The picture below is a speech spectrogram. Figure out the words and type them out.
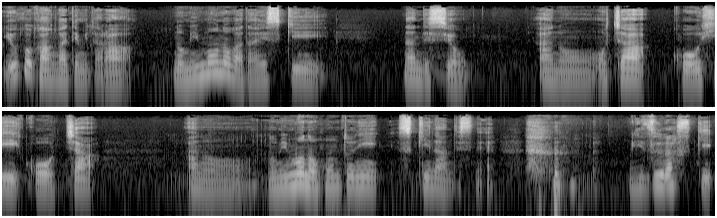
よく考えてみたら飲み物が大好きなんですよ。あのお茶コーヒー紅茶あの飲み物本当に好きなんですね。水が好き。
